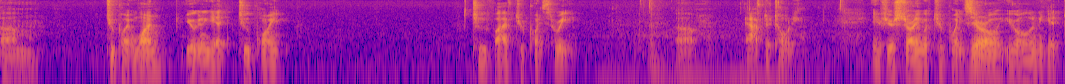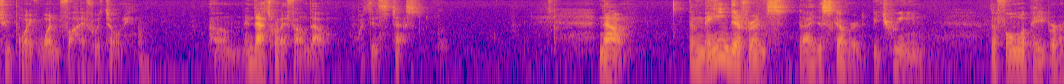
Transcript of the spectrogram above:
um, 2.1, you're going to get 2.25, 2.3 um, after toning. If you're starting with 2.0, you're only going to get 2.15 with toning. Um, and that's what I found out with this test. Now, the main difference that I discovered between the FOMA paper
